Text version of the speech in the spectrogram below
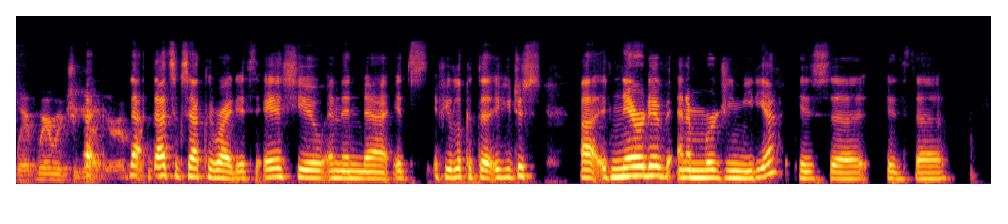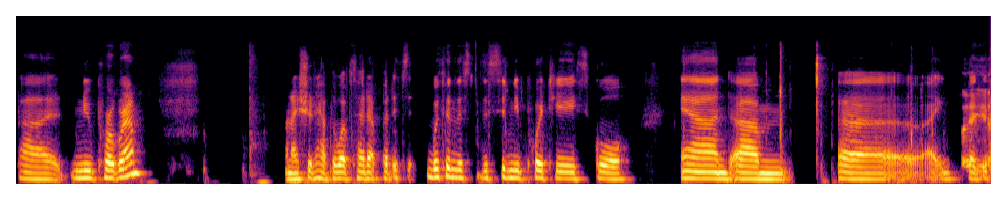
where, where would you go here? That, that's exactly right. It's ASU, and then uh, it's if you look at the if you just uh, narrative and emerging media is uh, is the uh, new program, and I should have the website up, but it's within the the Sidney Poitier School, and um, uh, I but yeah,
